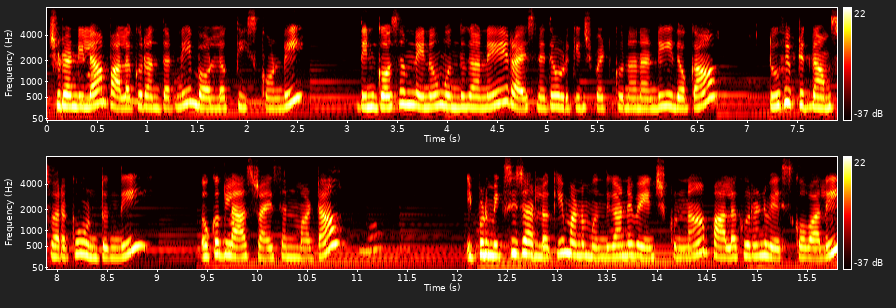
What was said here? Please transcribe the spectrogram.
చూడండి ఇలా పాలకూర అంతటిని బౌల్లోకి తీసుకోండి. దీనికోసం నేను ముందుగానే రైస్ని అయితే ఉడికించి పెట్టుకున్నానండి. ఇది ఒక టూ ఫిఫ్టీ గ్రామ్స్ వరకు ఉంటుంది. ఒక గ్లాస్ రైస్ అన్నమాట. ఇప్పుడు మిక్సీ జార్లోకి మనం ముందుగానే వేయించుకున్న పాలకూరని వేసుకోవాలి.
